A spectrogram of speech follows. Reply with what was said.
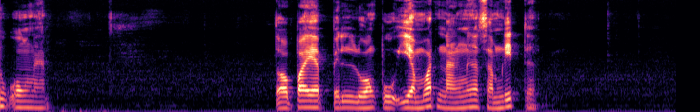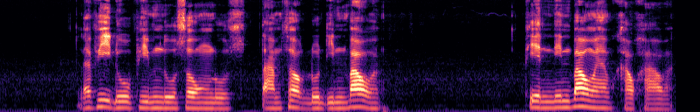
ทุกองค์นะครับ ต่อไปครับเป็นหลวงปู่เอี่ยมวัดหนังเนื้อสำลิดครับ แล้วพี่ดูพิมพ์ดูทรงดูตามซอกดูดินเบ้าครับ พี่เห็นดินเบ้าไหมครับขาวๆอะ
